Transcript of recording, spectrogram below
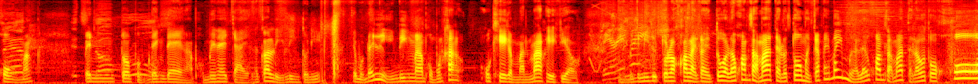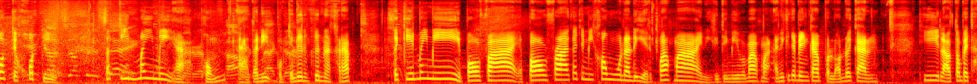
คงมั้ง เป็นตัวผมแดงๆอะผมไม่แน่ใจแล้วก็หลีลิงตัวนี้แต่ผมได้หลีลิงมาผมค่อนข้างโอเคกับมันมากเลยทีเดียว มันจะมีตัวละครหลายๆตัว แล้วความสามารถแต่ละตัวเหมือนกันไม่ไม่เหมือนแล้วความสามารถแต่ละตัวโคตรจะโคตรดี สกินไม่มีอะ ผมอ่าตอนนี้ผมจะเลื่อนขึ้นนะครับ สกินไม่มีโปรไฟล์โปรไฟล์ก็จะมีข้อมูลรายละเอียดมากมายนี่ก็จะมีมากมายอันนี้ก็จะเป็นการปลดล็อกด้วยกัน ที่เราต้องไปท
